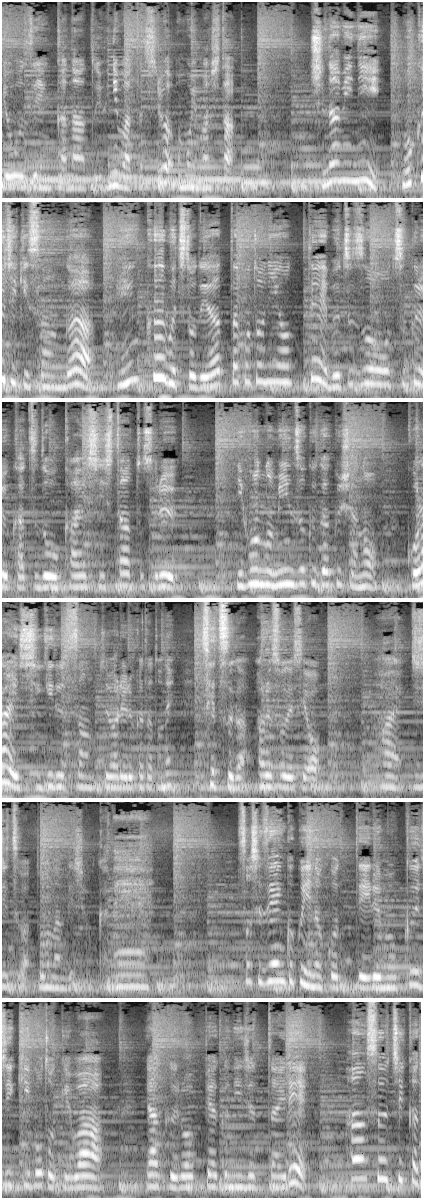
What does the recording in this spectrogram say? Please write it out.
瞭然かなというふうに私は思いました。ちなみに木敷さんが円空仏と出会ったことによって仏像を作る活動を開始したとする日本の民族学者の五来茂さんと言われる方とね説があるそうですよ。はい。事実はどうなんでしょうかね。そして全国に残っている木敷仏は約620体で半数近く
